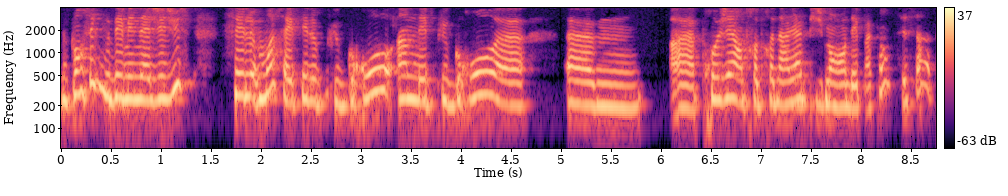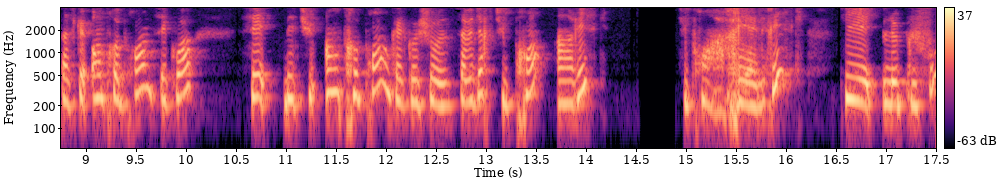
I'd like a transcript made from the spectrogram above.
Vous pensez que vous déménagez juste? C'est le, moi, ça a été le plus gros, un de mes plus gros, euh, euh, euh, projets entrepreneurial, puis je m'en rendais pas compte, c'est ça. Parce que entreprendre, c'est quoi? C'est, mais tu entreprends quelque chose. Ça veut dire que tu prends un risque. Tu prends un réel risque. Puis le plus fou,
